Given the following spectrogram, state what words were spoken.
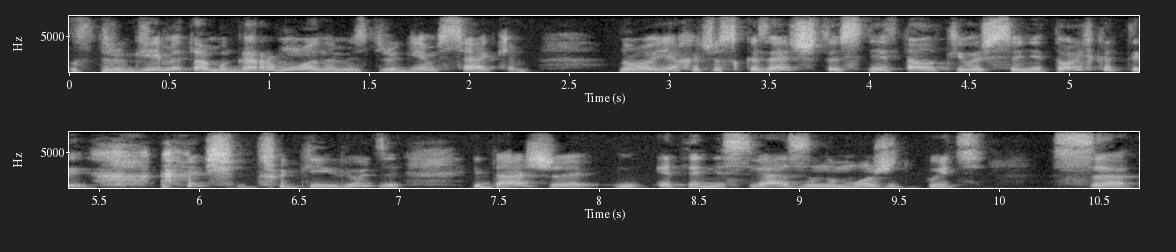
с другими там гормонами, с другим всяким. Но я хочу сказать, что с ней сталкиваешься не только ты, а еще другие люди. И даже это не связано, может быть, с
